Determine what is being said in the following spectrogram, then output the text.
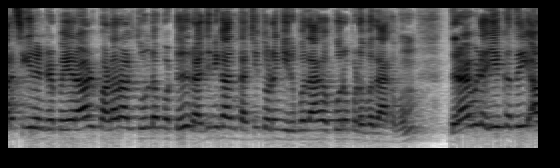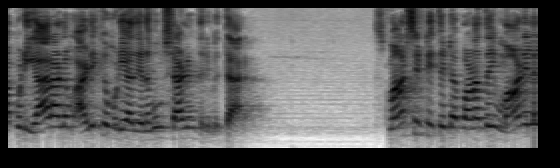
அரசியல் என்ற பெயரால் பலரால் தூண்டப்பட்டு ரஜினிகாந்த் கட்சி தொடங்கி இருப்பதாக கூறப்படுவதாகவும் திராவிட இயக்கத்தை அப்படி யாராலும் அழிக்க முடியாது எனவும் ஸ்டாலின் தெரிவித்தார். ஸ்மார்ட் சிட்டி திட்ட பணத்தை மாநில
